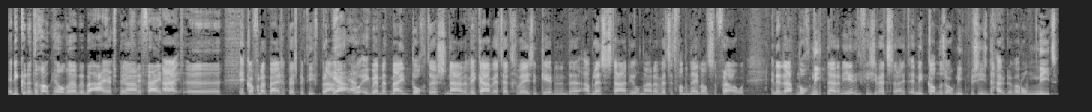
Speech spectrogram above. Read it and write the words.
Ja, die kunnen toch ook helden hebben bij Ajax, PSV, Ja, Feyenoord. eh, Ik kan vanuit mijn eigen perspectief praten. Ja. Ik ben met mijn dochters naar de WK-wedstrijd geweest. Een keer in het Ablense Stadion naar een wedstrijd van de Nederlandse vrouwen. Inderdaad, nog niet naar een eredivisiewedstrijd. En ik kan dus ook niet precies duiden waarom niet.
